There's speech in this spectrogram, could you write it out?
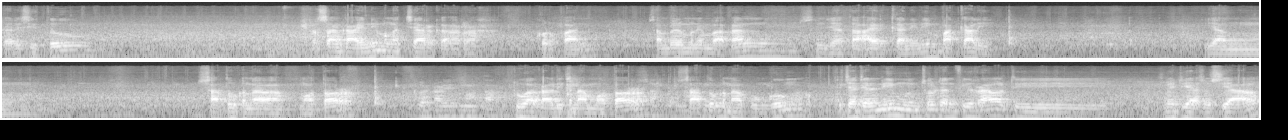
dari situ tersangka ini mengejar ke arah korban sambil menembakkan senjata air gun ini empat kali. Yang satu kena motor, dua kali kena motor, satu kena punggung. Kejadian ini muncul dan viral di media sosial.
